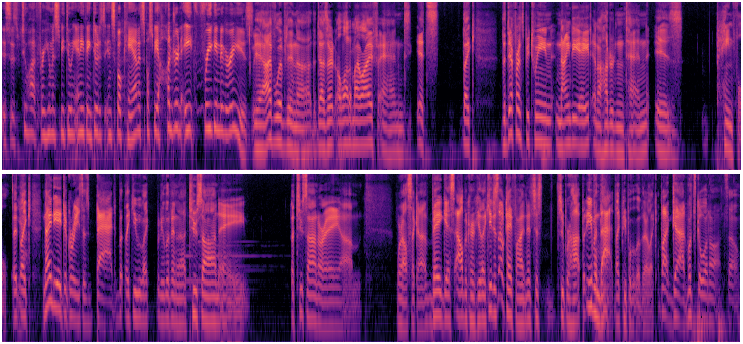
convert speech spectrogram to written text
This is too hot for humans to be doing anything, dude. It's in Spokane. It's supposed to be 108 freaking degrees. Yeah, I've lived in uh, the desert a lot of my life, and it's like the difference between 98 and 110 is painful. It, Like 98 degrees is bad, but like you like when you live in a Tucson, a a Tucson or a um, where else like a Vegas, Albuquerque, like you just okay, fine, it's just super hot. But even that, like people that live there, are like, my God, what's going on? So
